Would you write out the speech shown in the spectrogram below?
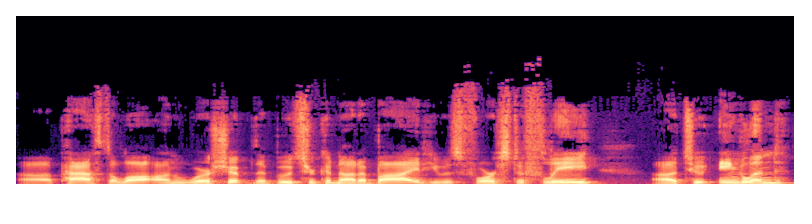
uh, passed a law on worship that Bucer could not abide. He was forced to flee uh, to England,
